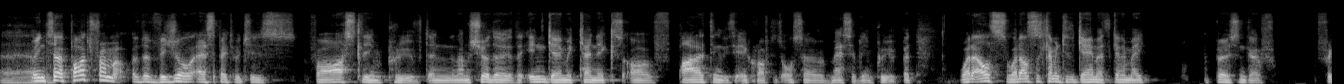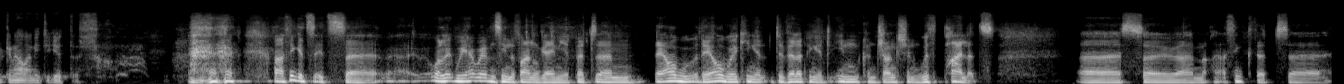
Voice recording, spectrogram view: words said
Um, I mean, so apart from the visual aspect, which is vastly improved, and I'm sure the, the in-game mechanics of piloting these aircraft is also massively improved. But what else? What else is coming to the game that's going to make a person go, "Freaking hell, I need to get this"? I think it's it's uh, well we, ha- we haven't seen the final game yet, but um, they are they are working at developing it in conjunction with pilots. Uh, so um, I think that uh,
